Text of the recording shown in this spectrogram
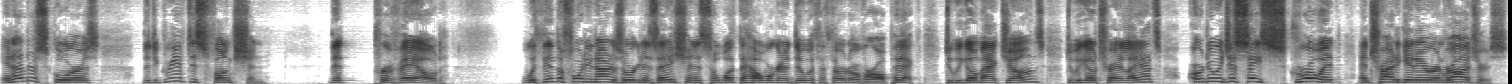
It underscores the degree of dysfunction prevailed within the 49ers organization as to what the hell we're going to do with the third overall pick. Do we go Mac Jones? Do we go Trey Lance? Or do we just say screw it and try to get Aaron Rodgers?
